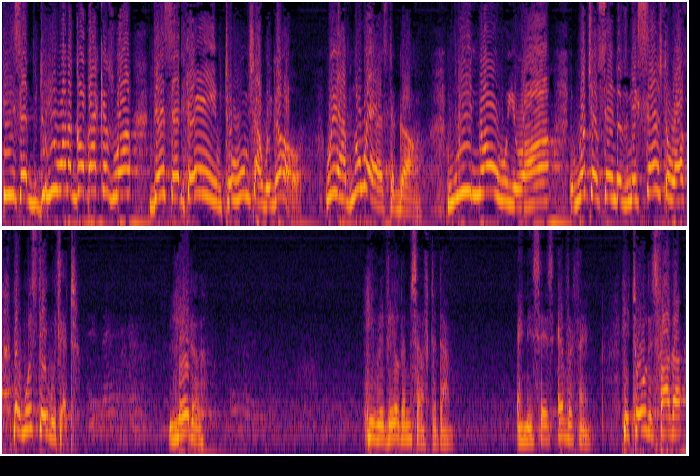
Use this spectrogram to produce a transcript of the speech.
he said, do you want to go back as well? They said, hey, to whom shall we go? We have nowhere else to go. We know who you are. What you're saying doesn't make sense to us, but we'll stay with it. Later, he revealed himself to them. And he says everything he told his father,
